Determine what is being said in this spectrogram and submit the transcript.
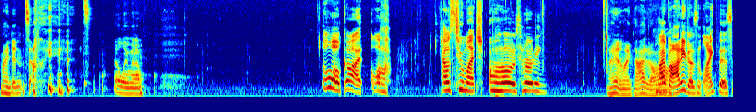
Mine didn't sound like it's aluminum. Oh God. Oh. That was too much. Oh, it's hurting. I didn't like that at all. My body doesn't like this.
